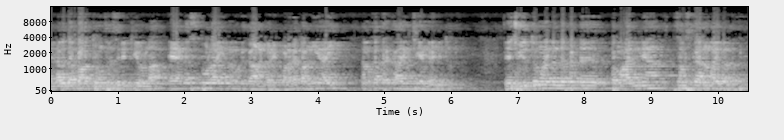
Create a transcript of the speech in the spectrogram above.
എല്ലാവിധ ബാത്റൂം ഫെസിലിറ്റിയുള്ള ഏക സ്കൂളായി നമുക്ക് കാണാൻ കഴിയും. വളരെ ഭംഗിയായി നമുക്ക് അത്ര കാര്യം ചെയ്യാൻ കഴിഞ്ഞിട്ടുണ്ട്. ശുചിത്വമായി ബന്ധപ്പെട്ട് ഇപ്പൊ മാലിന്യ സംസ്കരണവുമായി ബന്ധപ്പെട്ട്.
